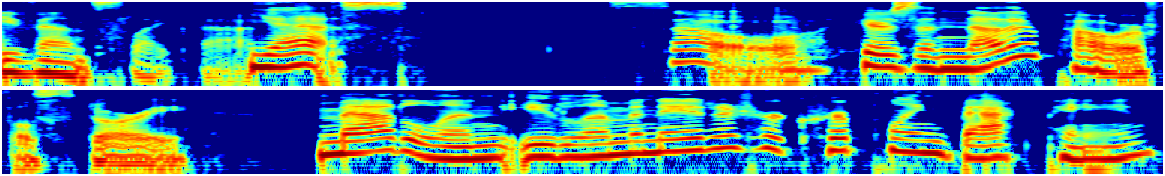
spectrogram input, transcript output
events like that. Yes. So here's another powerful story. Madeline eliminated her crippling back pain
